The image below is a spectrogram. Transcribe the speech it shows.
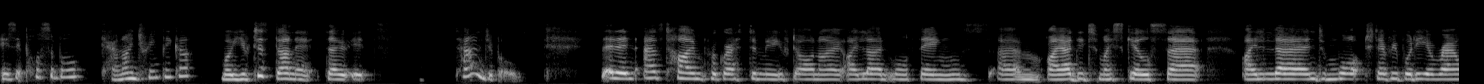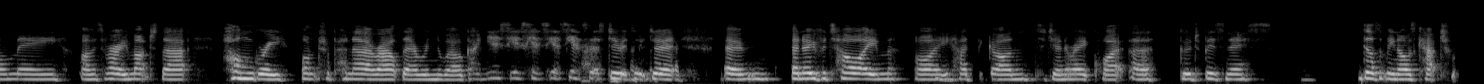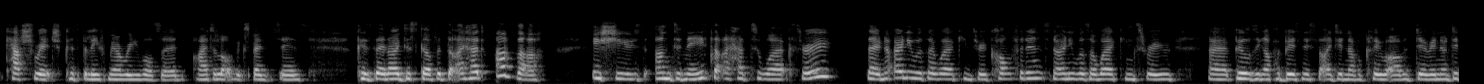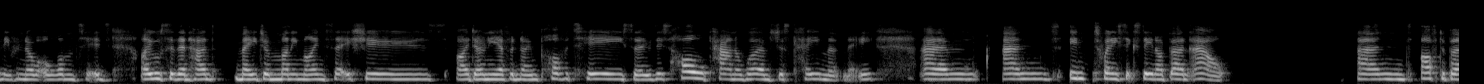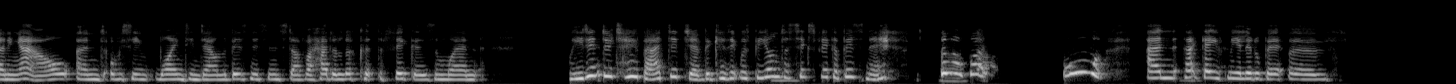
Is it possible? Can I dream bigger? Well, you've just done it, so it's tangible. Then, as time progressed and moved on, I, I learned more things. Um, I added to my skill set. I learned and watched everybody around me. I was very much that hungry entrepreneur out there in the world going, yes, yes, yes, yes, yes, let's do it, do it, do it. Um, and over time, I had begun to generate quite a good business. Doesn't mean I was cash, cash rich, because believe me, I really wasn't. I had a lot of expenses, because then I discovered that I had other issues underneath that I had to work through. So not only was I working through confidence, not only was I working through uh, building up a business that I didn't have a clue what I was doing, I didn't even know what I wanted. I also then had major money mindset issues. I'd only ever known poverty, so this whole can of worms just came at me. Um, and in 2016, I burnt out. And after burning out and obviously winding down the business and stuff, I had a look at the figures and went, well, you didn't do too bad, did you? Because it was beyond a mm. six figure business. And I was like, oh, and that gave me a little bit of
